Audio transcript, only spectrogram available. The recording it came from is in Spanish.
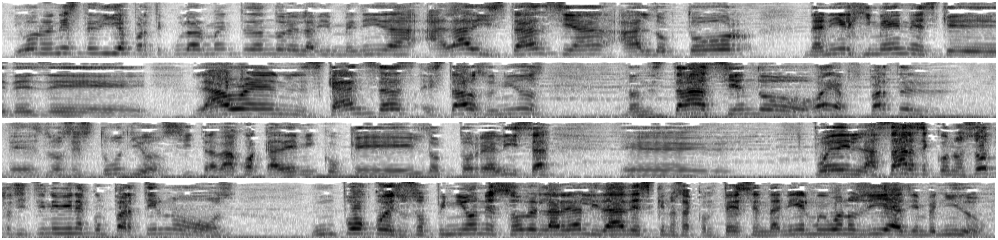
Y bueno, en este día particularmente dándole la bienvenida a la distancia al doctor Daniel Jiménez, que desde Lawrence, Kansas, Estados Unidos, donde está haciendo, vaya, pues parte de los estudios y trabajo académico que el doctor realiza, eh, puede enlazarse con nosotros y tiene bien a compartirnos un poco de sus opiniones sobre las realidades que nos acontecen. Daniel, muy buenos días, bienvenido.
